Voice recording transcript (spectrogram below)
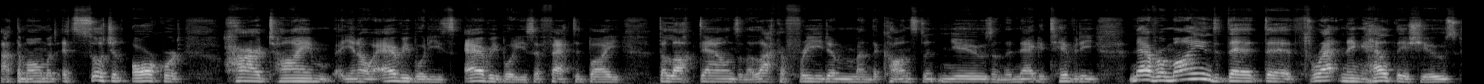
at the moment. It's such an awkward, hard time. You know, everybody's everybody's affected by the lockdowns and the lack of freedom and the constant news and the negativity. Never mind the the threatening health issues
